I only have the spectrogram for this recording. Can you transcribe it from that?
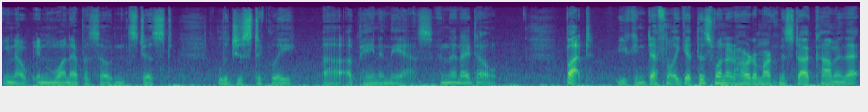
you know, in one episode, and it's just logistically uh, a pain in the ass, and then I don't. But you can definitely get this one at heartofmarkness.com, and that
